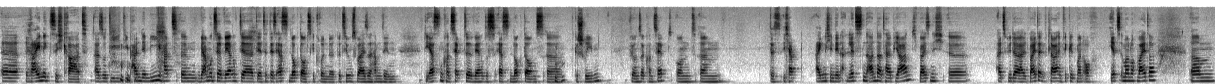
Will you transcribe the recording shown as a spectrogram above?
äh, reinigt sich gerade. Also die, die Pandemie hat, ähm, wir haben uns ja während der, der, des ersten Lockdowns gegründet, beziehungsweise haben den, die ersten Konzepte während des ersten Lockdowns äh, mhm. geschrieben für unser Konzept. Und ähm, das, ich habe eigentlich in den letzten anderthalb Jahren, ich weiß nicht, äh, als wir da halt weiter, klar entwickelt man auch jetzt immer noch weiter, ähm,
